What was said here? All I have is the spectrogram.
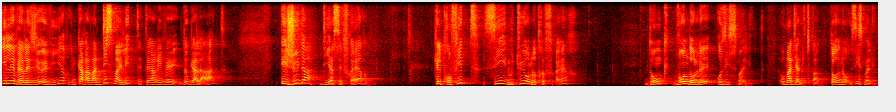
il est vers les yeux et vire, une caravane d'Ismaélites était arrivée de Galade, et Judas dit à ses frères, qu'elle profite si nous tuons notre frère, donc vendons-le aux Ismaélites, aux Madianites, pardon, non, aux Ismaélites.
